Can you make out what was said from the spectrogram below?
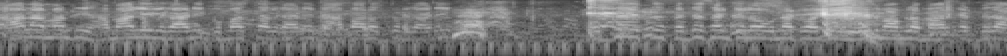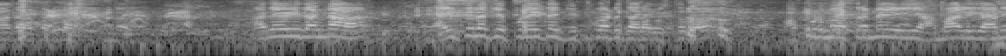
చాలా మంది హమాలీలు కానీ గుమస్తాలు కానీ వ్యాపారస్తులు కానీ పెద్ద పెద్ద సంఖ్యలో ఉన్నటువంటి ఏడు మామూల మార్కెట్ మీద ఆధారపడి అదేవిధంగా రైతులకు ఎప్పుడైతే గిట్టుబాటు ధర వస్తుందో అప్పుడు మాత్రమే ఈ హమాలి కానీ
